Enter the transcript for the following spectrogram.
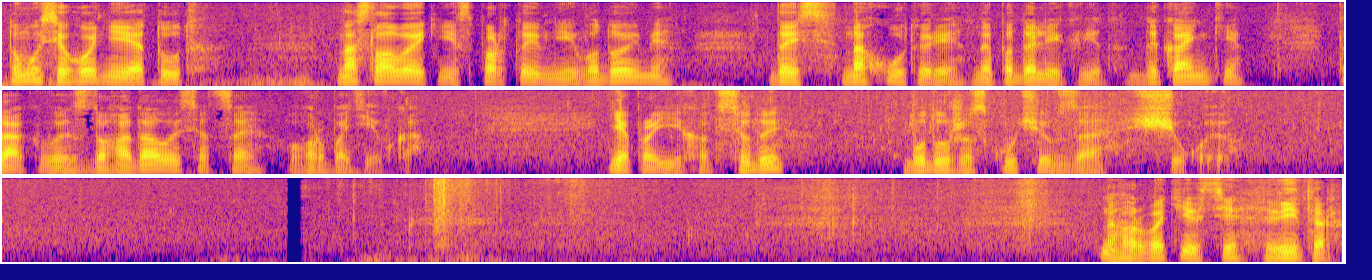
Тому сьогодні я тут, на славетній спортивній водоймі, десь на хуторі неподалік від Диканьки. Так, ви здогадалися, це Горбатівка. Я приїхав сюди, бо дуже скучив за щукою. На Горбатівці вітер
